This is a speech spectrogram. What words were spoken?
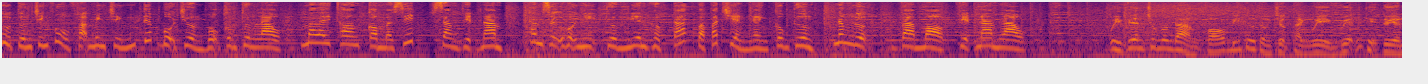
Thủ tướng Chính phủ Phạm Minh Chính tiếp Bộ trưởng Bộ Công Thương Lào Malaythong Komasit sang Việt Nam tham dự hội nghị thường niên hợp tác và phát triển ngành công thương, năng lượng và mỏ Việt Nam Lào. Ủy viên Trung ương Đảng, Phó Bí thư Thường trực Thành ủy Nguyễn Thị Tuyến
